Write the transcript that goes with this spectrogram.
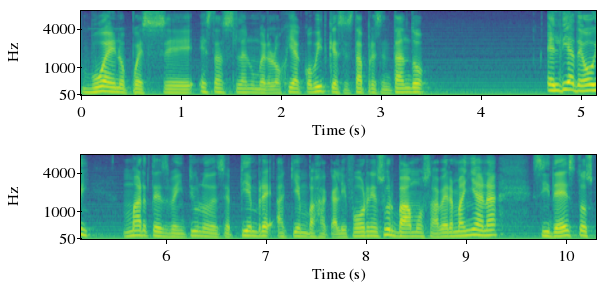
Bueno, pues eh, esta es la numerología COVID que se está presentando el día de hoy, martes 21 de septiembre, aquí en Baja California Sur, vamos a ver mañana si de estos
